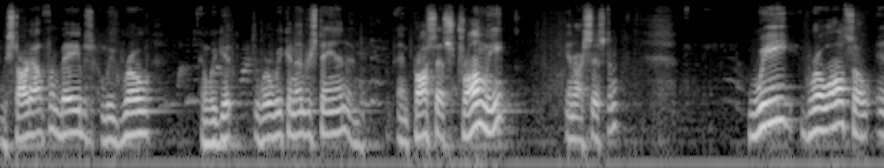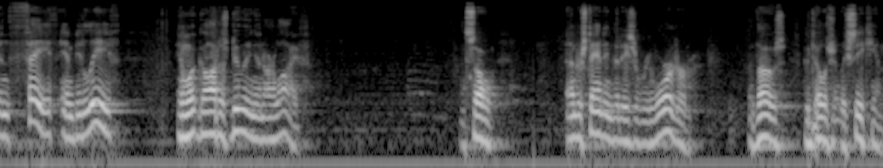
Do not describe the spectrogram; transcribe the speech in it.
we start out from babes, and we grow, and we get to where we can understand and, and process strong meat in our system we grow also in faith and belief in what God is doing in our life. And so, understanding that He's a rewarder of those who diligently seek Him.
